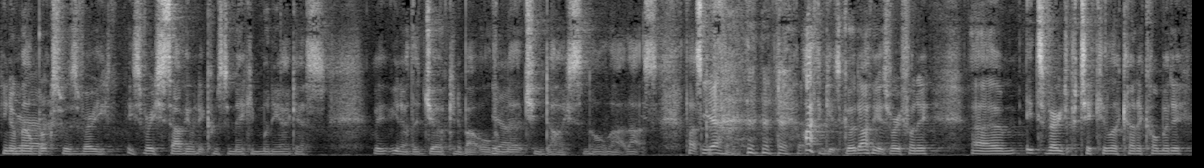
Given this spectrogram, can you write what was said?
You know, Mel Brooks was very. He's very savvy when it comes to making money. I guess. We, you know, they're joking about all the Yeah. merchandise and all that. That's that's good yeah, fun. I think it's good. I think it's very funny. Um, it's a very particular kind of comedy.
